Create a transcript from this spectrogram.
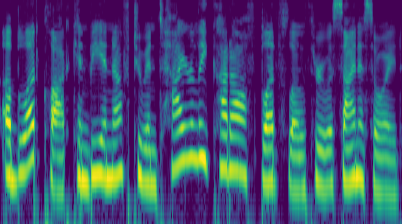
a blood clot can be enough to entirely cut off blood flow through a sinusoid.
